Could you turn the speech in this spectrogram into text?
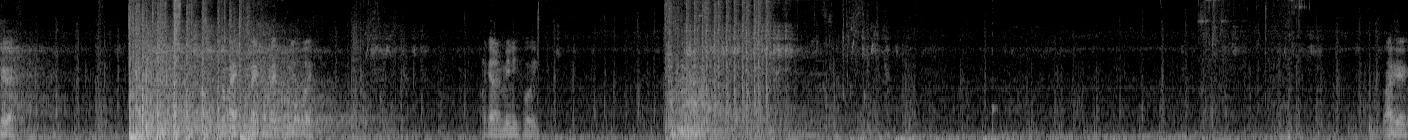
Here. Come back, come back, come back, come this way. I got a mini for you. Right here.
